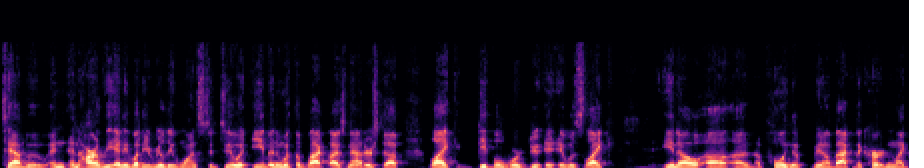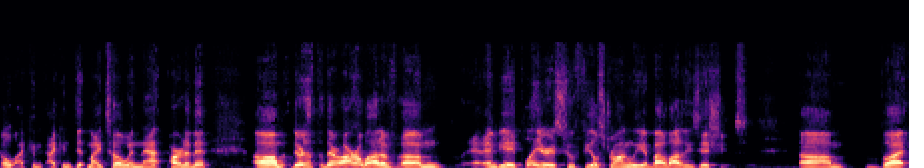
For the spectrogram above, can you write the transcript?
taboo and, and hardly anybody really wants to do it. Even with the Black Lives Matter stuff, like people were, do, it was like you know, uh, uh, pulling the you know back of the curtain, like, oh, I can I can dip my toe in that part of it. Um, there there are a lot of um, NBA players who feel strongly about a lot of these issues. Um, but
